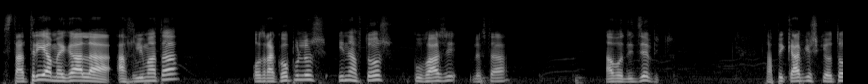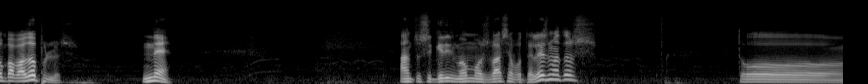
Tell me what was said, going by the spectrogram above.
Στα τρία μεγάλα αθλήματα, ο Δρακόπουλος είναι αυτός που βάζει λεφτά από την τσέπη του. Θα πει κάποιος και ο Τόμ Παπαδόπουλος. Ναι. Αν του συγκρίνουμε όμως βάσει αποτελέσματος, το,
